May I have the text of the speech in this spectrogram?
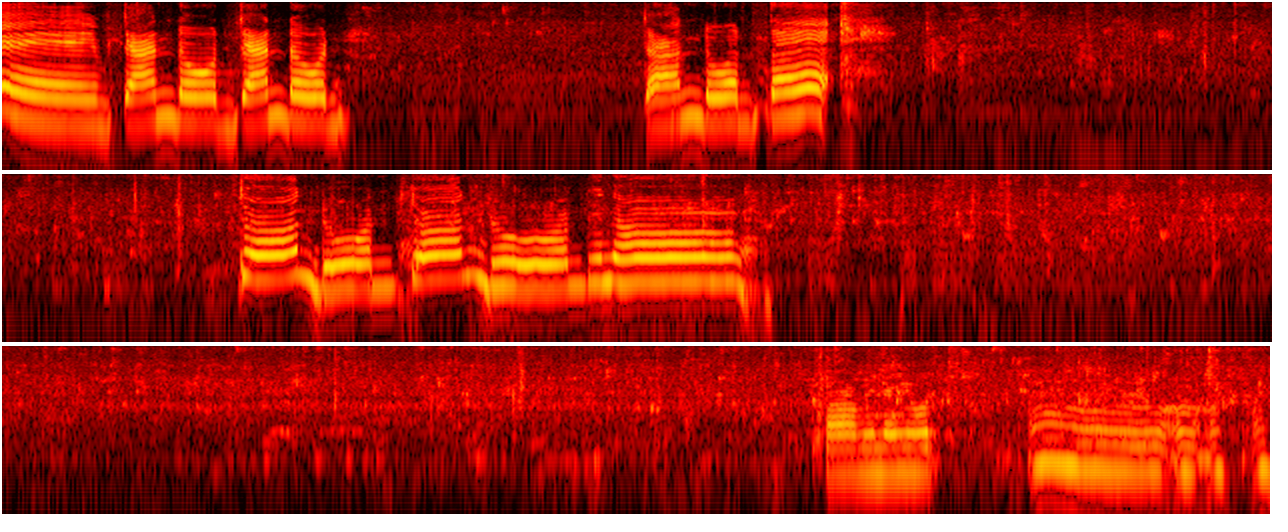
ย จานโดน จานโดน จานโดนแตะจานโดน จานโดนพี่น้อง ปลาวินายศอืมอืมอืม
